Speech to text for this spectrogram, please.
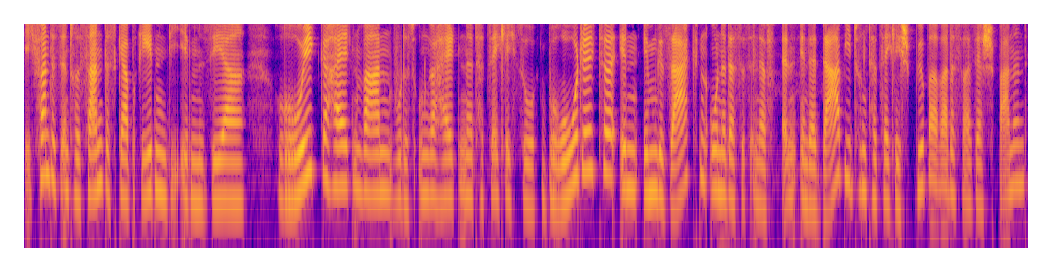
Ich fand es interessant, es gab Reden, die eben sehr ruhig gehalten waren, wo das Ungehaltene tatsächlich so brodelte in, im Gesagten, ohne dass es in der, in der Darbietung tatsächlich spürbar war. Das war sehr spannend.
